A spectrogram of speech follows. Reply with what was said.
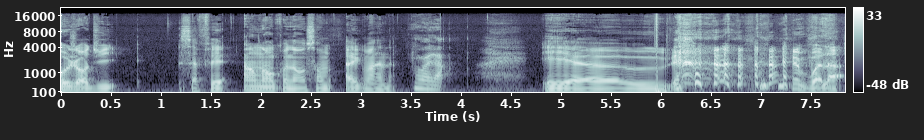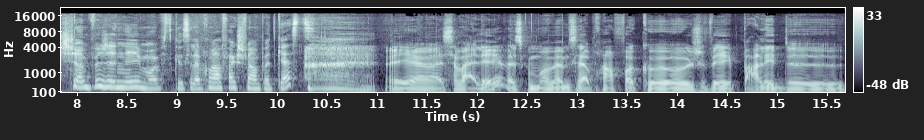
aujourd'hui, ça fait un an qu'on est ensemble avec Marina. Voilà. Et euh... voilà. Je suis un peu gênée, moi, parce que c'est la première fois que je fais un podcast. Et euh, ça va aller parce que moi-même, c'est la première fois que je vais parler de.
